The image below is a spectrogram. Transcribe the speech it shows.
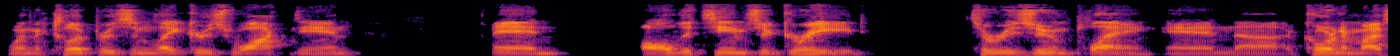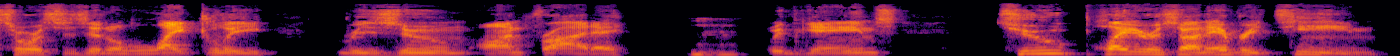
when the Clippers and Lakers walked in, and all the teams agreed to resume playing. And uh, according to my sources, it'll likely resume on Friday Mhm. with games. Two players on every team,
